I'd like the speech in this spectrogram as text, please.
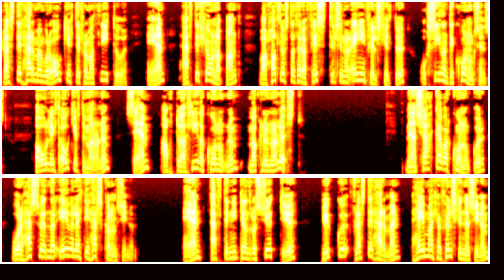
Flestir hermenn voru ógiftir fram að þrítugu en eftir hjónaband var hotlösta þeirra fyrst til sínar eigin fjölskyldu og síðandi konungsins, ólíkt ógiftumannunum sem áttu að hlýða konungnum möglunar löst. Meðan Shaka var konungur voru hersveðnar yfirleitt í herskanum sínum, en eftir 1970 byggu flestir hermenn heima hjá fjölskyldinu sínum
